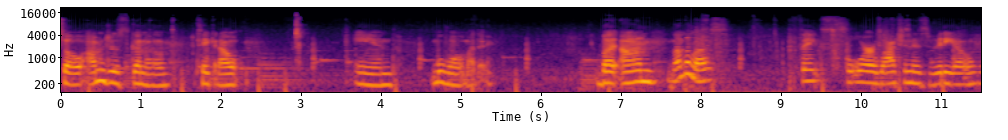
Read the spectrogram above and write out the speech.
So I'm just gonna take it out and move on with my day. But um, nonetheless, thanks for watching this video.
